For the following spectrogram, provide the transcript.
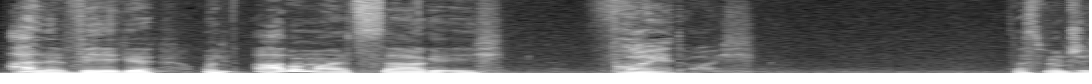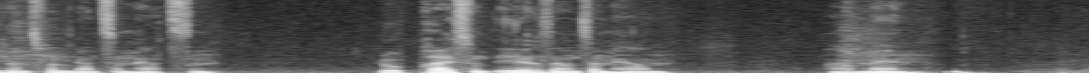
alle Wege. Und abermals sage ich, freut euch. Das wünsche ich uns von ganzem Herzen. Lobpreis und Ehre sei unserem Herrn. Amen.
